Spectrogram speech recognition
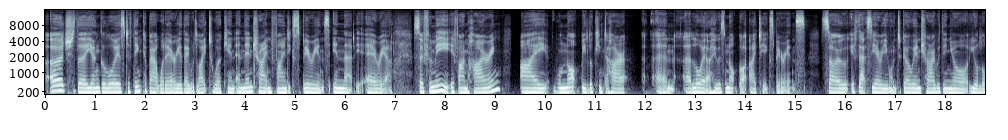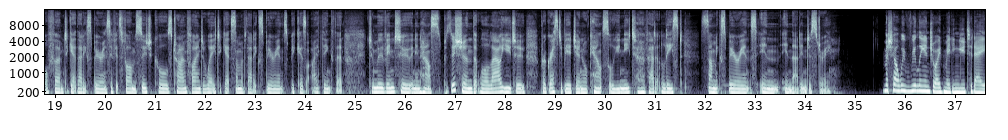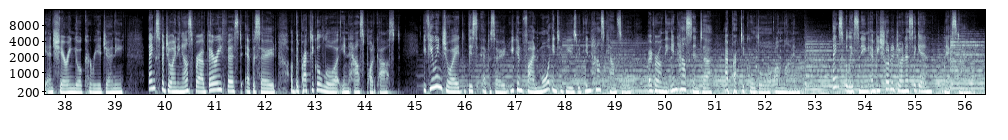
urge the younger lawyers to think about what area they would like to work in and then try and find experience in that area. So for me, if I'm hiring, I will not be looking to hire an, a lawyer who has not got IT experience. So if that's the area you want to go in, try within your, your law firm to get that experience. If it's pharmaceuticals, try and find a way to get some of that experience because I think that to move into an in-house position that will allow you to progress to be a general counsel, you need to have had at least some experience in, in that industry. Michelle, we really enjoyed meeting you today and sharing your career journey. Thanks for joining us for our very first episode of the Practical Law In House podcast. If you enjoyed this episode, you can find more interviews with in house counsel over on the In House Centre at Practical Law Online. Thanks for listening and be sure to join us again next time.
